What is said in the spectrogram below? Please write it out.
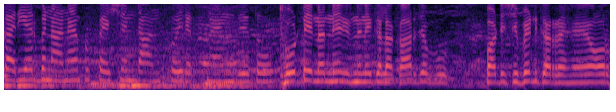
करियर बनाना है प्रोफेशन डांस को ही रखना है मुझे तो। छोटे नन्हे नन्हे कलाकार जब पार्टिसिपेट कर रहे हैं और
